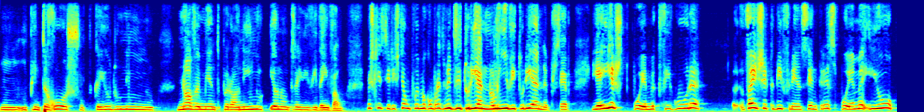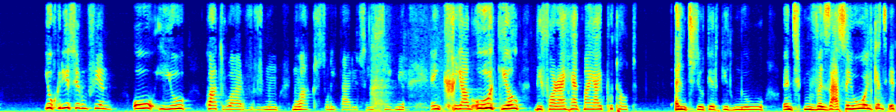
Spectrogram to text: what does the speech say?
um, um pinta-roxo que caiu do ninho novamente para o ninho, eu não terei vivido em vão. Mas quer dizer, isto é um poema completamente vitoriano, na linha vitoriana, percebe? E é este poema que figura, veja que diferença entre esse poema e o Eu queria ser um feno, ou e o Quatro árvores num, num acre solitário, sem desígnio, em que real, ou aquele Before I had my eye put out antes de eu ter tido o meu, antes que me vazassem o olho, quer dizer,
